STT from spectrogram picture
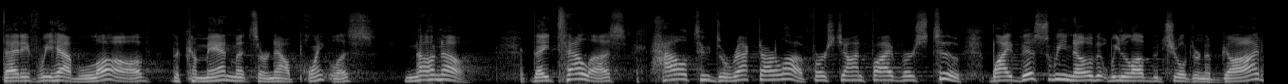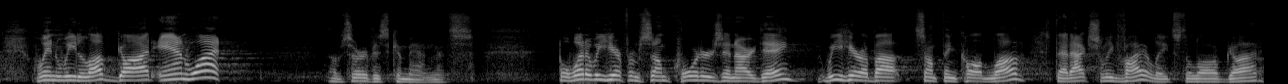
that if we have love, the commandments are now pointless. No, no. They tell us how to direct our love. 1 John 5, verse 2. By this we know that we love the children of God when we love God and what? Observe his commandments. But what do we hear from some quarters in our day? We hear about something called love that actually violates the law of God.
